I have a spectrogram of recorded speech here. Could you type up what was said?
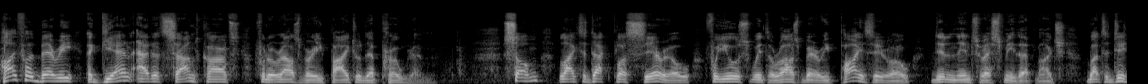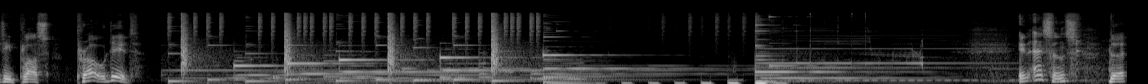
Hi-Fi Berry again added sound cards for the Raspberry Pi to their program. Some, like the DAC Plus Zero for use with the Raspberry Pi Zero, didn't interest me that much, but the Digi Plus Pro did. In essence, the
